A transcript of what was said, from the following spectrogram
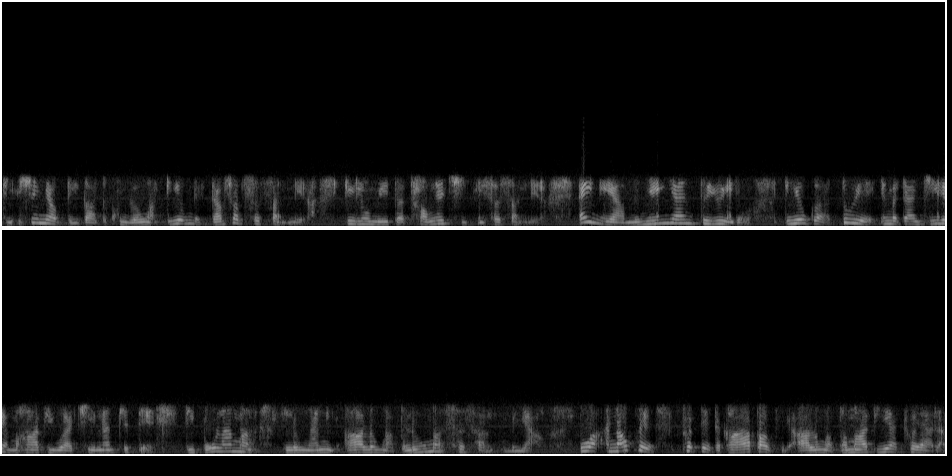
ဒီအရှိမြောက်ဒေသတစ်ခုလုံးကတရုတ်နဲ့တောက်လျှောက်ဆက်ဆံနေတာကီလိုမီတာထောင်နဲ့ချီပြီးဆက်ဆံနေတာအဲ့နေရာမငြိမ်းချမ်းသေးရတော့တရုတ်ကသူ့ရဲ့အင်မတန်ကြီးတဲ့မဟာဗျူဟာခြေလှမ်းဖြစ်တဲ့ဒီပိုးလမ်းမလုပ်ငန်းကြီးအားလုံးကဘလို့မှဆက်ဆံမရဘူးသူကအနောက်ဘက်ထွက်တဲ့တကားပေါက်ကြီးအားလုံးကဗမာပြည်ကထွက်ရတာ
